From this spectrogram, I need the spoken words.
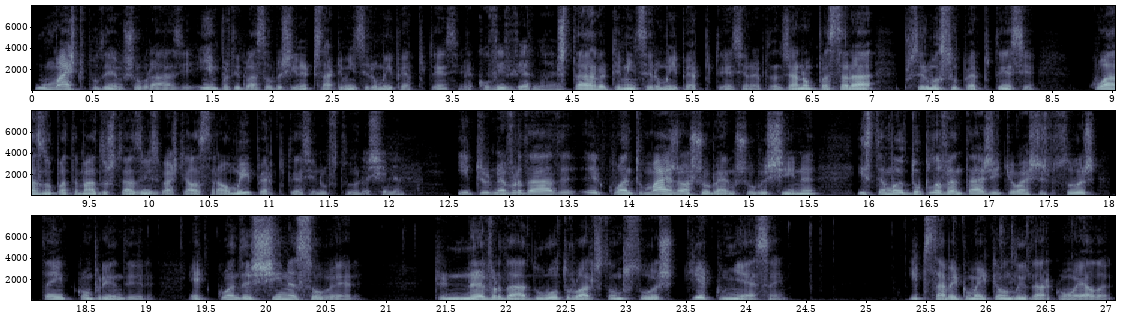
o mais que podemos sobre a Ásia, e em particular sobre a China, que está a caminho de ser uma hiperpotência. Para conviver, não é? Está a caminho de ser uma hiperpotência, não é? Portanto, já não passará por ser uma superpotência quase no patamar dos Estados Unidos, mas que ela será uma hiperpotência no futuro. A China? E, na verdade, eh, quanto mais nós soubermos sobre a China, isso tem uma dupla vantagem que eu acho que as pessoas têm que compreender. É que quando a China souber que, na verdade, do outro lado estão pessoas que a conhecem e que sabem como é que estão de lidar com ela,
